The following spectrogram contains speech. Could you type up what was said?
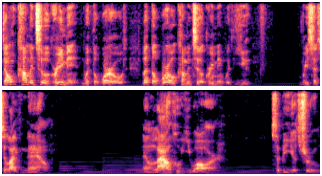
Don't come into agreement with the world. Let the world come into agreement with you. Reset your life now and allow who you are to be your true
